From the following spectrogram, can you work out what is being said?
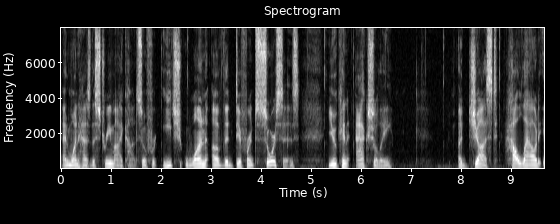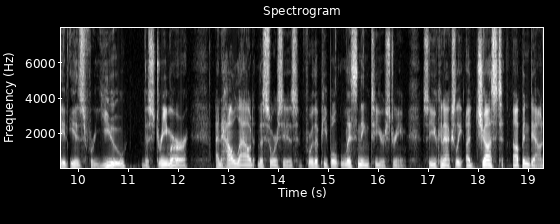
and one has the stream icon. So for each one of the different sources, you can actually adjust how loud it is for you, the streamer, and how loud the source is for the people listening to your stream. So you can actually adjust up and down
